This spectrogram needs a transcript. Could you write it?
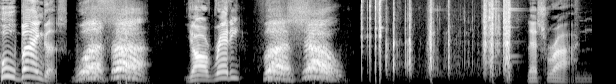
Who bangers? What's up? Y'all ready? For show. Let's ride.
